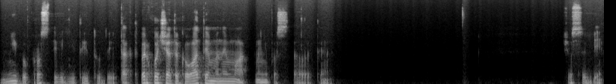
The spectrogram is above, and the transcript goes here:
Міг би просто відійти туди. Так, тепер хоче атакувати мене мат мені поставити. Що собі?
